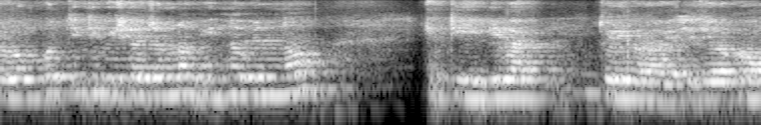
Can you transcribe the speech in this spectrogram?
এবং প্রত্যেকটি বিষয়ের জন্য ভিন্ন ভিন্ন একটি বিভাগ তৈরি করা হয়েছে। যেরকম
